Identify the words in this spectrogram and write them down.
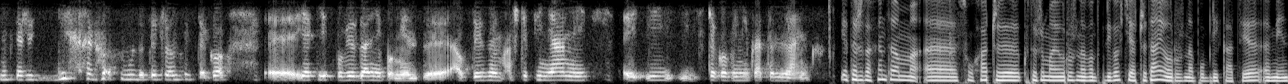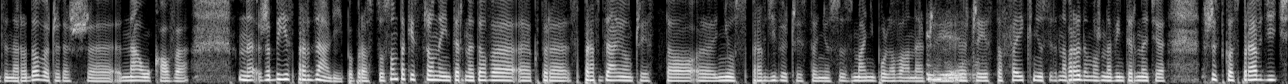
myślę, że dzisiaj rozmów dotyczących tego, jakie jest powiązanie pomiędzy autyzmem a szczepieniami i, i z czego wynika ten lęk. Ja też zachęcam e, słuchaczy, którzy mają różne wątpliwości, a czytają różne publikacje e, międzynarodowe czy też e, naukowe, żeby je sprawdzali po prostu. Są takie strony internetowe, które sprawdzają, czy jest to news prawdziwy, czy jest to news zmanipulowany, czy. Czy jest to fake news. I to naprawdę można w internecie wszystko sprawdzić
